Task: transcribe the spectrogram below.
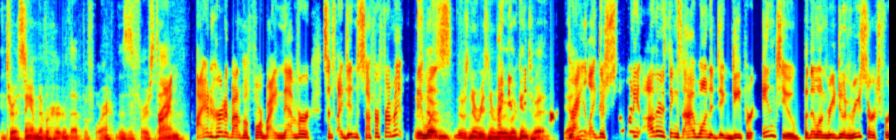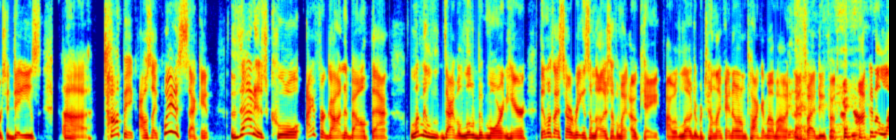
Interesting. I've never heard of that before. This is the first Right. time. I had heard about it before, but I never, since I didn't suffer from it, There's it no, was there was no reason to really look into it. Yeah. right? Like there's so many other things I want to dig deeper into, but then when we're doing research for today's uh, topic, I was like, wait a second, that is cool. I've forgotten about that. Let me dive a little bit more in here. Then once I started reading some of the other stuff, I'm like, okay, I would love to pretend like I know what I'm talking about. That's what I do, folks. I'm not going to lie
